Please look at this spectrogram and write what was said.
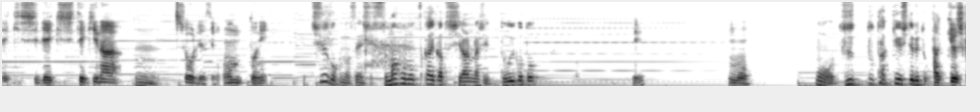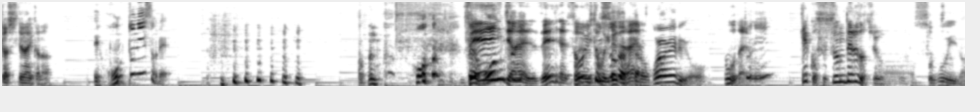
歴史歴史的なうん。勝利ですよ本当に中国の選手スマホの使い方知らんらしい。どういうこと？もう。もうずっと卓球してるってこと。卓球しかしてないから。え本当に？それ。ほん全員じゃない。です全員じゃない。そういう人もいるじゃない。嘘だったら怒られるよ。そうだよ。本当に？結構進んでるぞ中国。すごいな。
